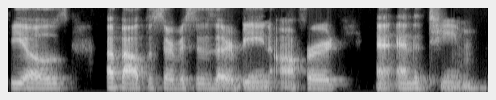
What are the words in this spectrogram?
feels about the services that are being offered and, and the team.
